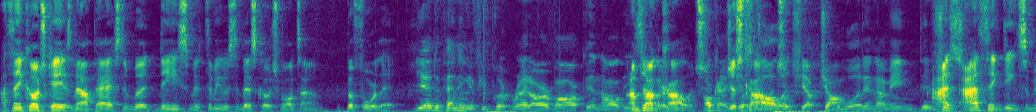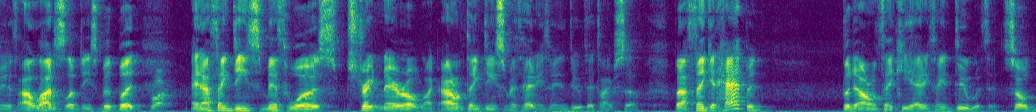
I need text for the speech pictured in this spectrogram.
I think Coach K is now past him, but Dean Smith to me was the best coach of all time before that. yeah, depending if you put Red Auerbach and all these. I'm talking other- college. Okay, Just just, college. college. Yep, John Wooden. I mean, there's I, just I think Dean Smith. I, I just love Dean Smith, but right. and I think Dean Smith was straight and narrow. Like I don't think Dean Smith had anything to do with that type of stuff, but I think it happened. But I don't think he had anything to do with it. So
